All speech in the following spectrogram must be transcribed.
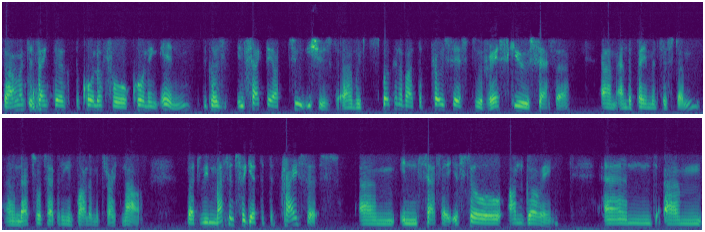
So I want to thank the, the caller for calling in because in fact there are two issues. Uh, we've spoken about the process to rescue SASA um, and the payment system, and that's what's happening in Parliament right now. but we mustn't forget that the crisis um, in SASA is still ongoing. And um,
